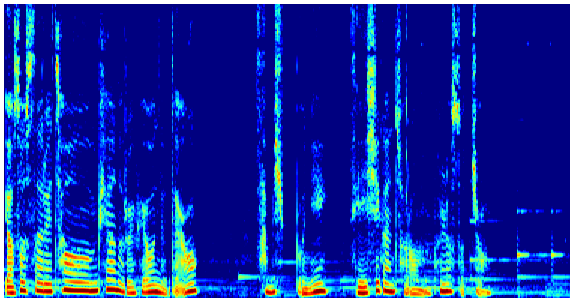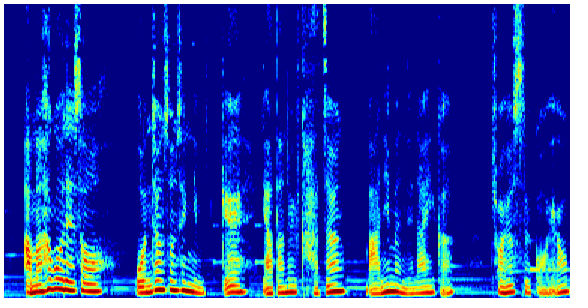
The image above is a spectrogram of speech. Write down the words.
6살에 처음 피아노를 배웠는데요. 30분이 3시간처럼 흘렀었죠. 아마 학원에서 원장 선생님께 야단을 가장 많이 맞는 아이가 저였을 거예요.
